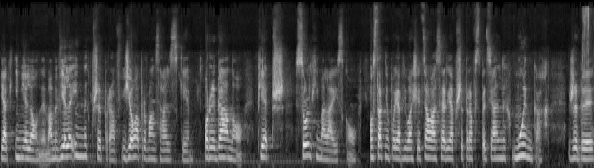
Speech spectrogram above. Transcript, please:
jak i mielony. Mamy wiele innych przypraw, zioła prowansalskie, oregano, pieprz, sól himalajską. Ostatnio pojawiła się cała seria przypraw w specjalnych młynkach, żeby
